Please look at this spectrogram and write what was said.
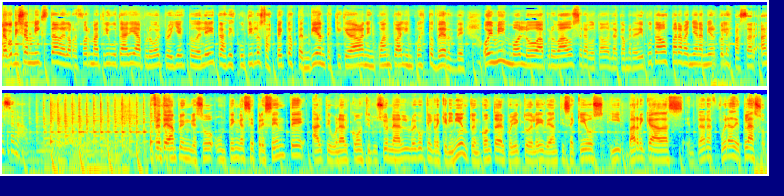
La Comisión Mixta de la Reforma Tributaria aprobó el proyecto de ley tras discutir los aspectos pendientes que quedaban en cuanto al impuesto verde. Hoy mismo lo aprobado será votado en la Cámara de Diputados para mañana miércoles pasar al Senado. Frente Amplio ingresó un téngase presente al Tribunal Constitucional luego que el requerimiento en contra del proyecto de ley de antisaqueos y barricadas entrara fuera de plazo.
